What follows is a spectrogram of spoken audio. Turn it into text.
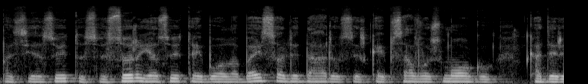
pas jezuitus. Visur jezuitai buvo labai solidarūs ir kaip savo žmogų, kad ir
